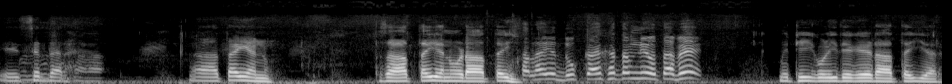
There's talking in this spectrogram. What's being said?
ਇਹ ਸਰਦਾਰ। ਆ ਤਾਈ ਨੂੰ। ਫਸਾਤਾ ਹੀ ਇਹਨੂੰ ਉਡਾਤਾ ਹੀ। ਸਾਲਾ ਇਹ ਦੁੱਖ ਕਾ ਖਤਮ ਨਹੀਂ ਹੋਤਾ ਬੇ। ਮਿੱਠੀ ਗੋਲੀ ਦੇ ਕੇ ਉਡਾਤਾ ਹੀ ਯਾਰ।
